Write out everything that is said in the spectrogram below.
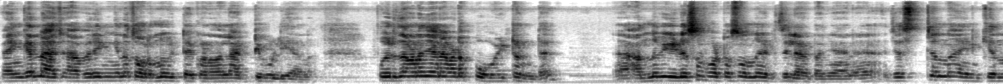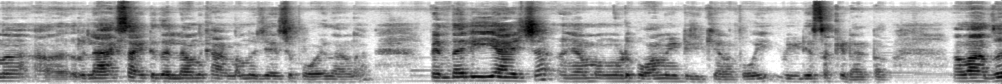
ഭയങ്കര അവരിങ്ങനെ തുറന്നു വിട്ടേക്കണം നല്ല അടിപൊളിയാണ്. അപ്പോൾ ഒരു തവണ ഞാൻ അവിടെ പോയിട്ടുണ്ട് അന്ന് വീഡിയോസും ഫോട്ടോസും ഒന്നും എടുത്തില്ല കേട്ടോ ഞാൻ ജസ്റ്റ് ഒന്ന് എനിക്കൊന്ന് റിലാക്സ് ആയിട്ട് ഇതെല്ലാം ഒന്ന് കാണണം എന്ന് വിചാരിച്ച് പോയതാണ്. അപ്പോൾ എന്തായാലും ഈ ആഴ്ച ഞാൻ അങ്ങോട്ട് പോകാൻ വേണ്ടിയിരിക്കുകയാണ്. പോയി വീഡിയോസ് ഒക്കെ ഇടാം കേട്ടോ അപ്പോൾ അത്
